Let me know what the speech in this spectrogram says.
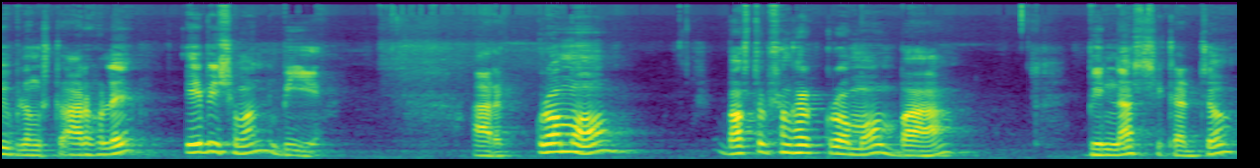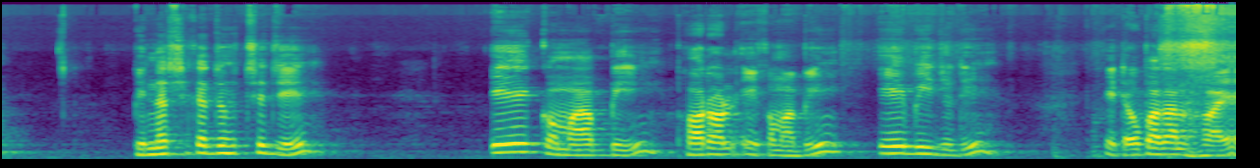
B belongs to R হলে এ বি সমান বি এ আর ক্রম, বাস্তব সংখ্যার ক্রম বা বিন্যাস, স্বীকার্য বিন্যাস স্বীকার্য হচ্ছে যে A comma B for all A comma B A B যদি এটা উপাদান হয়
